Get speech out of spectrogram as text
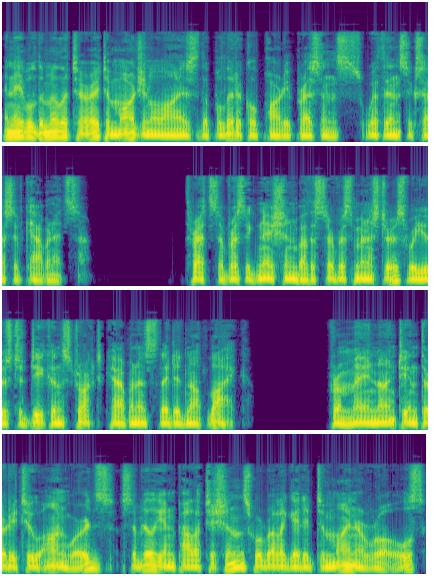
enabled the military to marginalize the political party presence within successive cabinets. Threats of resignation by the service ministers were used to deconstruct cabinets they did not like. From May 1932 onwards, civilian politicians were relegated to minor roles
